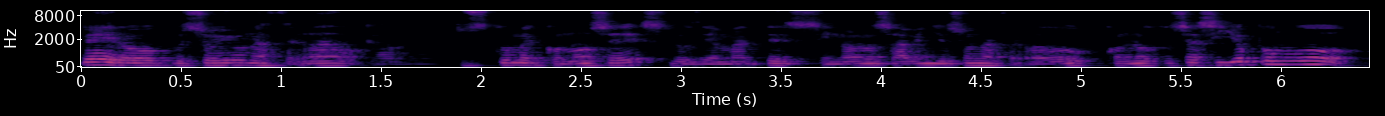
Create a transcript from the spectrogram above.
Pero, pues soy un aferrado, cabrón. Pues tú me conoces, los diamantes, si no lo saben, yo soy un aferrado con lo O sea, si yo pongo,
